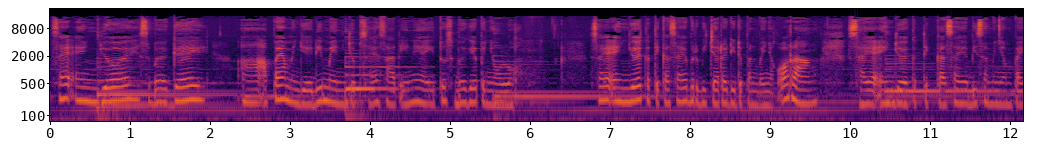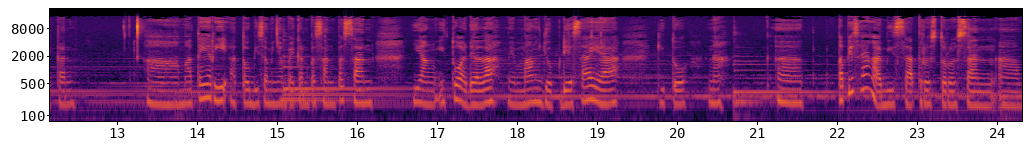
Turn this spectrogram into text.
saya enjoy sebagai uh, apa yang menjadi main job saya saat ini yaitu sebagai penyuluh saya enjoy ketika saya berbicara di depan banyak orang saya enjoy ketika saya bisa menyampaikan uh, materi atau bisa menyampaikan pesan-pesan yang itu adalah memang job desk saya gitu. Nah, uh, tapi saya nggak bisa terus-terusan um,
